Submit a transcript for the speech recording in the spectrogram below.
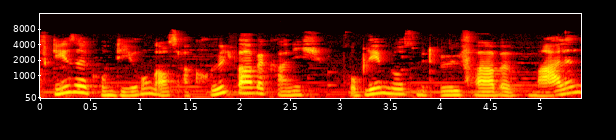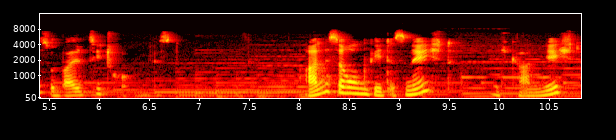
Auf diese Grundierung aus Acrylfarbe kann ich problemlos mit Ölfarbe malen, sobald sie trocken ist. Andersherum geht es nicht. Ich kann nicht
